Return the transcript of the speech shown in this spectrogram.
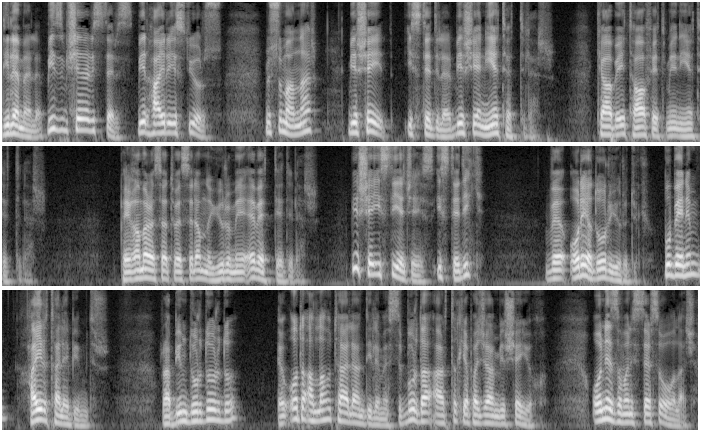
dilemeli. Biz bir şeyler isteriz. Bir hayrı istiyoruz. Müslümanlar bir şey istediler, bir şeye niyet ettiler. Kabe'yi tavaf etmeye niyet ettiler. Peygamber aleyhissalatü vesselamla yürümeye evet dediler. Bir şey isteyeceğiz. İstedik ve oraya doğru yürüdük. Bu benim hayır talebimdir. Rabbim durdurdu. E, o da Allahu Teala'nın dilemesidir. Burada artık yapacağım bir şey yok. O ne zaman isterse o olacak.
